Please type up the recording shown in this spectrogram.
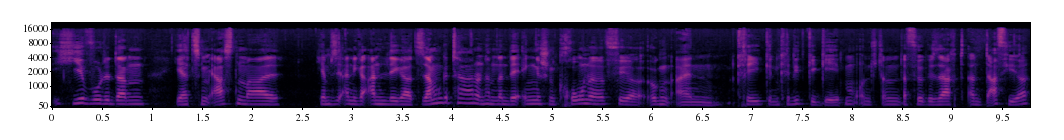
hier wurde dann ja zum ersten Mal, hier haben sich einige Anleger zusammengetan und haben dann der englischen Krone für irgendeinen Krieg einen Kredit gegeben und dann dafür gesagt, dafür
